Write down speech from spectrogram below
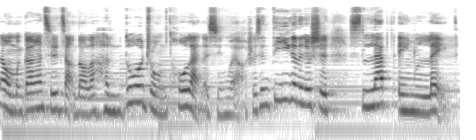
那我们刚刚其实讲到了很多种偷懒的行为啊。首先第一个呢就是 slept in late。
